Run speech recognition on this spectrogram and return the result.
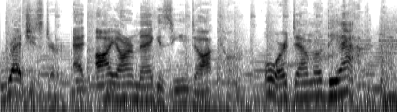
register at irmagazine.com or download the app.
